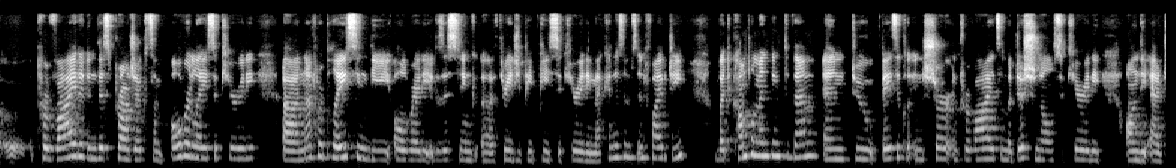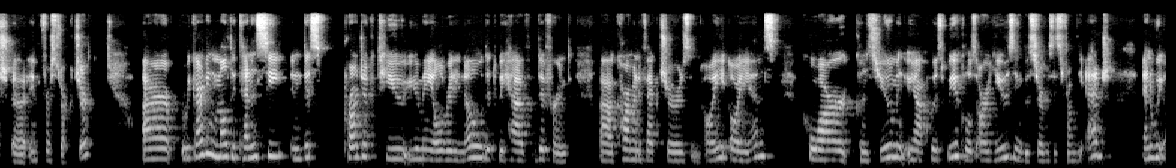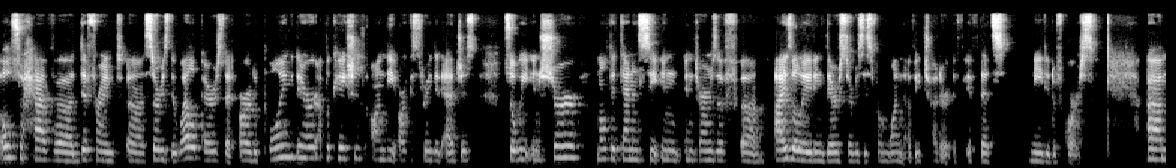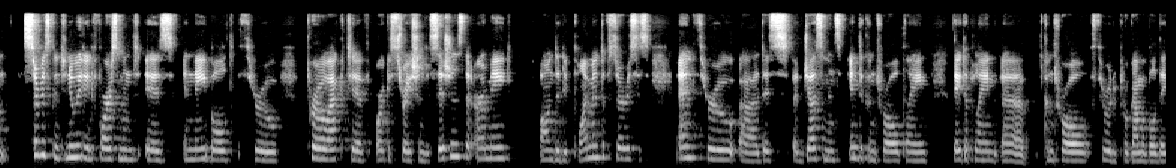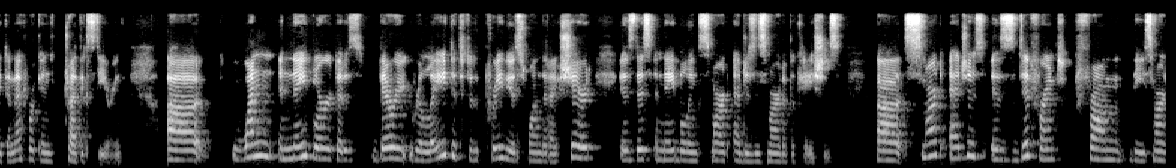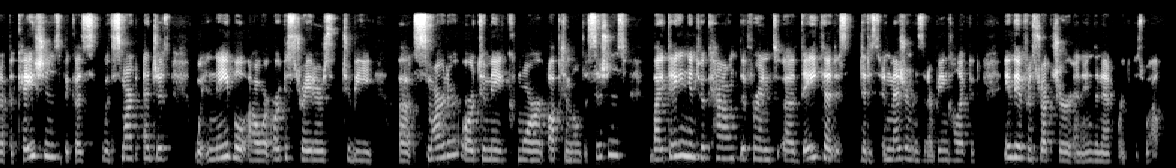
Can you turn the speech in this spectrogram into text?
provided in this project some overlay security, uh, not replacing the already existing uh, 3GPP security mechanisms in 5G, but complementing to them and to basically ensure and provide some additional security on the edge uh, infrastructure. Uh, regarding multi-tenancy, in this project, you, you may already know that we have different uh, car manufacturers and OEMs who are consuming, yeah, whose vehicles are using the services from the edge. And we also have uh, different uh, service developers that are deploying their applications on the orchestrated edges. So we ensure multi-tenancy in, in terms of uh, isolating their services from one of each other if, if that's needed, of course. Um, service continuity enforcement is enabled through proactive orchestration decisions that are made on the deployment of services and through uh, this adjustments in the control plane, data plane uh, control through the programmable data network and traffic steering. Uh, one enabler that is very related to the previous one that I shared is this enabling smart edges and smart applications. Uh, smart edges is different from the smart applications because with smart edges, we enable our orchestrators to be uh, smarter or to make more optimal decisions by taking into account different uh, data that is, that is, and measurements that are being collected in the infrastructure and in the network as well.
